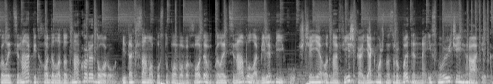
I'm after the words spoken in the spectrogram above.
коли ціна підходила до дна коридору, і так само поступово виходив, коли ціна була біля піку. Ще є одна фішка, як можна зробити неіснуючий графік,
